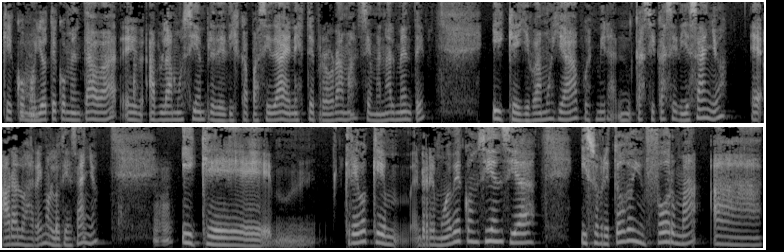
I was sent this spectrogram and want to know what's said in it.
que como yo te comentaba, eh, hablamos siempre de discapacidad en este programa semanalmente y que llevamos ya, pues mira, casi casi 10 años, eh, ahora los haremos los 10 años, y que mm, creo que remueve conciencia y sobre todo informa a,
